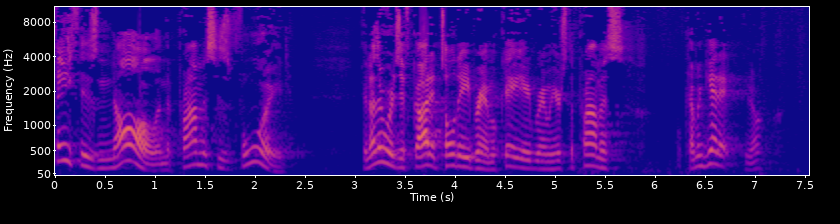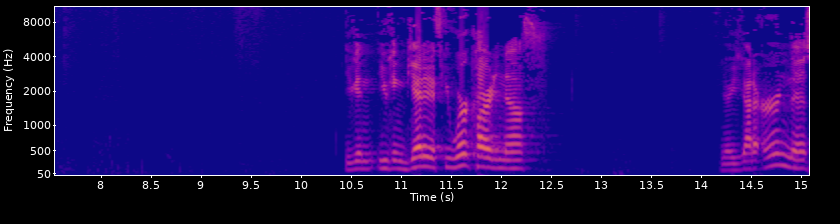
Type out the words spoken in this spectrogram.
faith is null and the promise is void. In other words, if God had told Abraham, okay, Abraham, here's the promise, well, come and get it, you know. You can, you can get it if you work hard enough. You know, you got to earn this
